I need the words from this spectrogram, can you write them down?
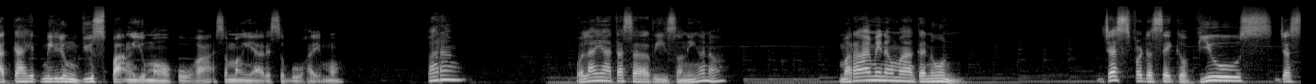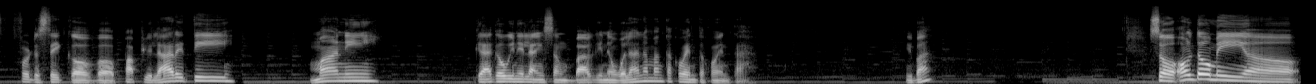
at kahit milyong views pa ang iyong makukuha sa mangyari sa buhay mo? Parang wala yata sa reasoning, ano? Marami ng mga ganun. Just for the sake of views, just for the sake of uh, popularity, money, gagawin nila isang bagay na wala namang kakwenta-kwenta. Diba? So, although may uh,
